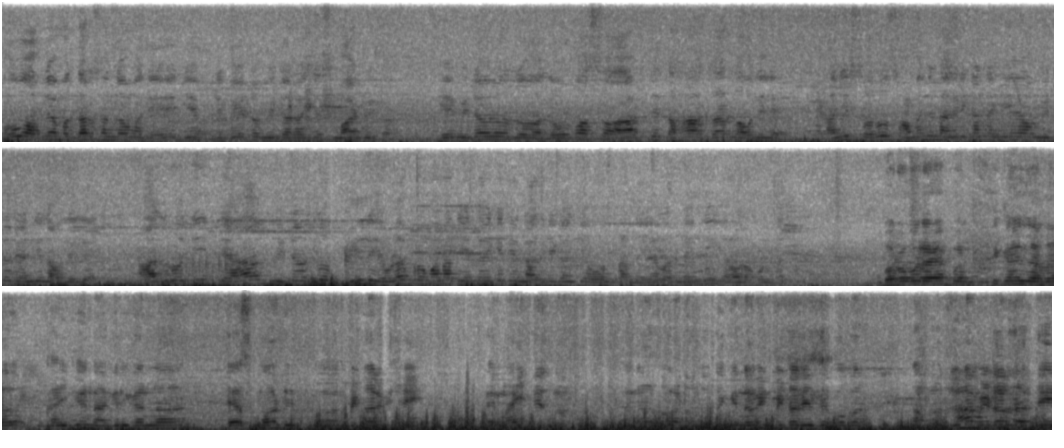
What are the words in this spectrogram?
भाऊ आपल्या मतदारसंघामध्ये जे प्रिपेड मीटर आहे जे स्मार्ट मीटर हे मीटर जवळपास आठ ते दहा हजार लावलेले आहे. आणि सर्वसामान्य नागरिकांना हे मीटर यांनी लावलेले आहे. आज रोजी त्या मीटरचं बिल एवढ्या प्रमाणात येत आहे की ते नागरिकांची अवस्था नाही आहे भरण्याची यावर आपण बरोबर आहे पण ते काय झालं काही काही नागरिकांना त्या स्मार्ट मीटरविषयी काही माहितीच नव्हती. त्यांना असं वाटत होतं की नवीन मीटर येते बाबा आपलं जुनं मीटर जाते.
